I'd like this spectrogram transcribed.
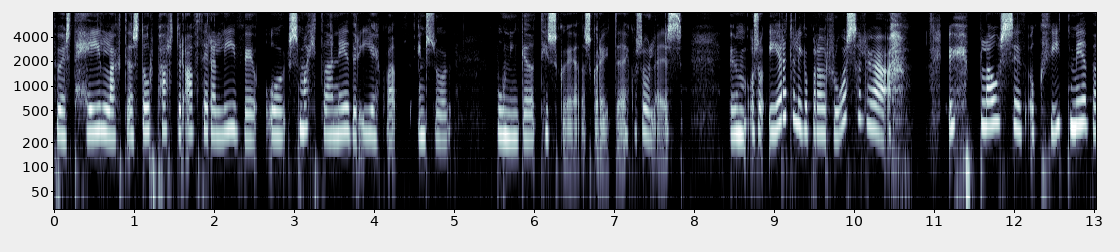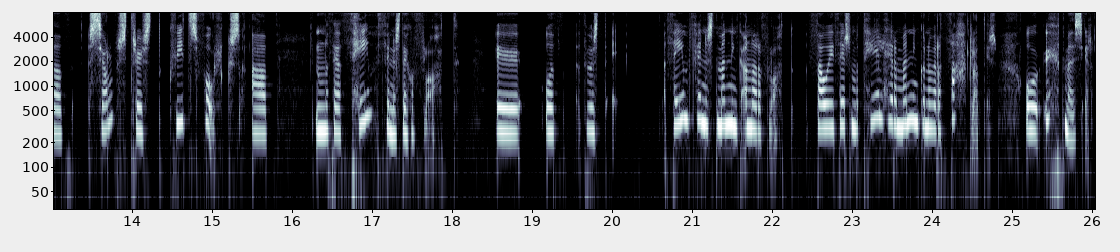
þú veist, heilagt eða stór partur af þeirra lífi og smætta það niður í eitthvað eins og búning eða tísku eða skraut eða eitthvað svoleiðis. Um, og svo er þetta líka bara rosalega uppblásið og hvít með að sjálfströst hvíts fólks að núna þegar þeim finnist eitthvað flott uh, og þú veist, þeim finnist menning annara flott þá er þeir sem að tilheyra menningunum vera þakklátir og upp með sér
